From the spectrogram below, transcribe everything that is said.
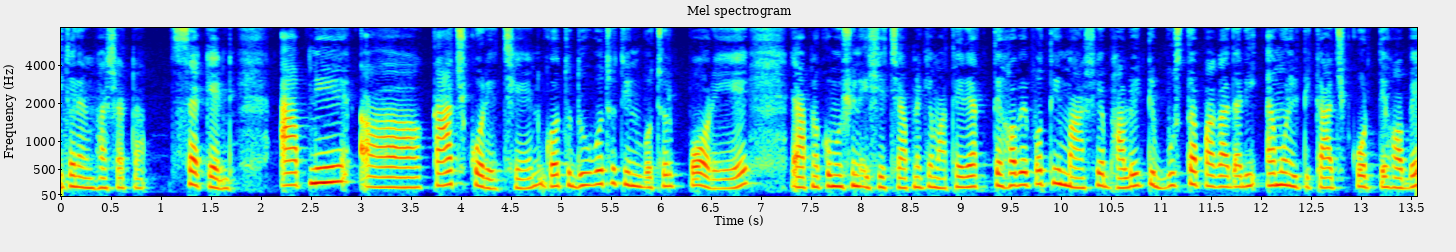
ইতালিয়ান ভাষাটা। সেকেন্ড, আপনি কাজ করেছেন গত দু বছর, তিন বছর পরে আপনার কমিশন এসেছে, আপনাকে মাথায় রাখতে হবে প্রতি মাসে ভালো একটি বুস্তা পাগাদারি, এমন একটি কাজ করতে হবে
